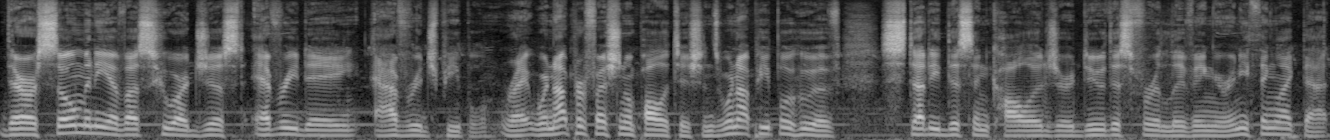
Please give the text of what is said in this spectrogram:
there are so many of us who are just everyday average people right? We're not professional politicians. We're not people who have studied this in college or do this for a living or anything like that.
